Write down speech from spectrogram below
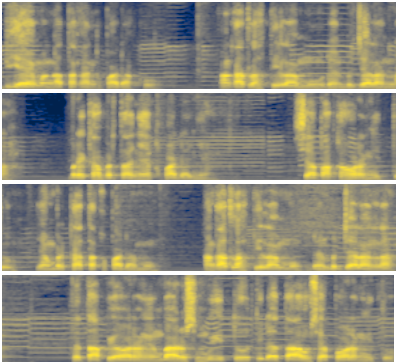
dia yang mengatakan kepadaku, Angkatlah tilammu dan berjalanlah. Mereka bertanya kepadanya, Siapakah orang itu yang berkata kepadamu, "Angkatlah tilammu dan berjalanlah"? Tetapi orang yang baru sembuh itu tidak tahu siapa orang itu,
